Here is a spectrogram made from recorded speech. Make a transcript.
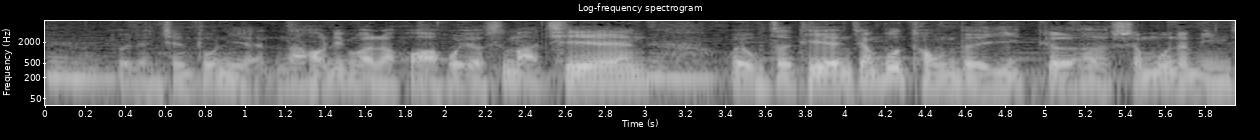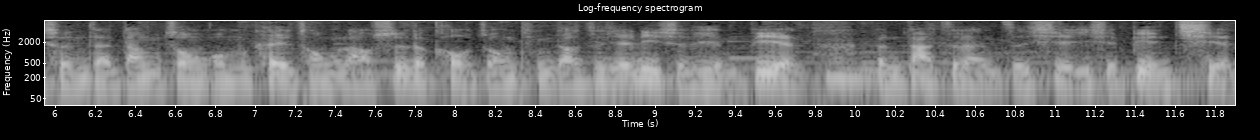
嗯，有两千多年。然后另外的话会有司马迁，嗯、会有武则天，这样不同的一个神木的名称在当中，我们可以从老师的口中听到这些历史的演变，嗯、跟大自然这些一些变迁。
